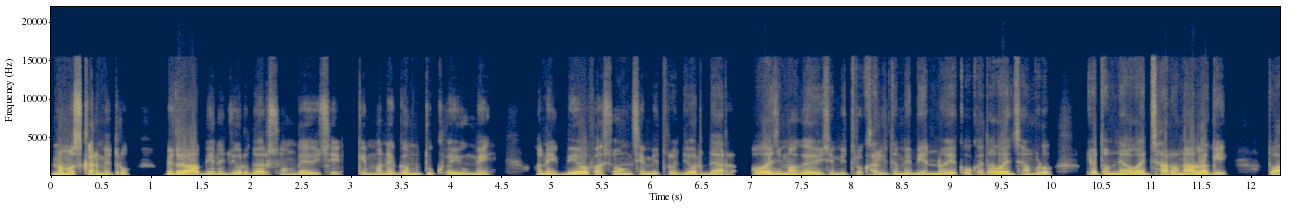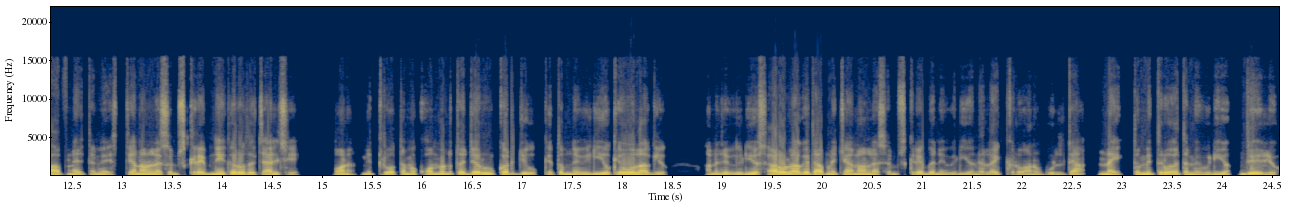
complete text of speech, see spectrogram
નમસ્કાર મિત્રો. મિત્રો, આ બેને જોરદાર સોંગ ગાયું છે કે મને ગમતું ખોયું મેં. અને બે વફા સોંગ છે મિત્રો, જોરદાર અવાજમાં ગાયું છે. મિત્રો, ખાલી તમે બેનનો એક વખત અવાજ સાંભળો. જો તમને અવાજ સારો ના લાગે, તો આપણે તમે ચેનલને સબસ્ક્રાઈબ નહીં કરો તો ચાલશે. પણ મિત્રો, તમે કોમેન્ટ તો જરૂર કરજો કે તમને વીડિયો કેવો લાગ્યો. અને જો વીડિયો સારો લાગે તો આપણે ચેનલને સબસ્ક્રાઈબ અને વિડીયોને લાઇક કરવાનું ભૂલતા નહીં. તો મિત્રો, હવે તમે વીડિયો જોઈ લો.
